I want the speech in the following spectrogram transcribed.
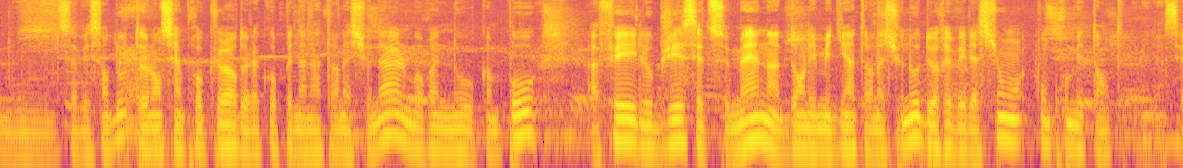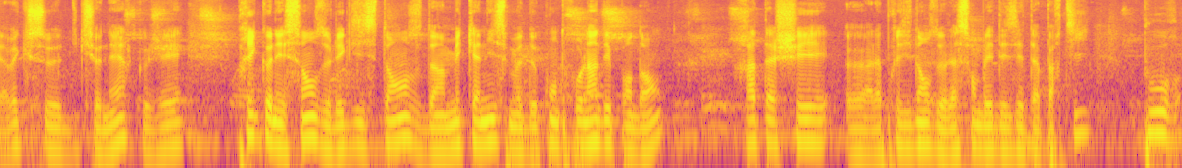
comme vous le savez sans doute, l'ancien procureur de la Cour pénale internationale, Moreno Campo, a fait l'objet cette semaine dans les médias internationaux de révélations compromettantes. C'est avec ce dictionnaire que j'ai pris connaissance de l'existence d'un mécanisme de contrôle indépendant rattaché euh, à la présidence de l'Assemblée des États partis pour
